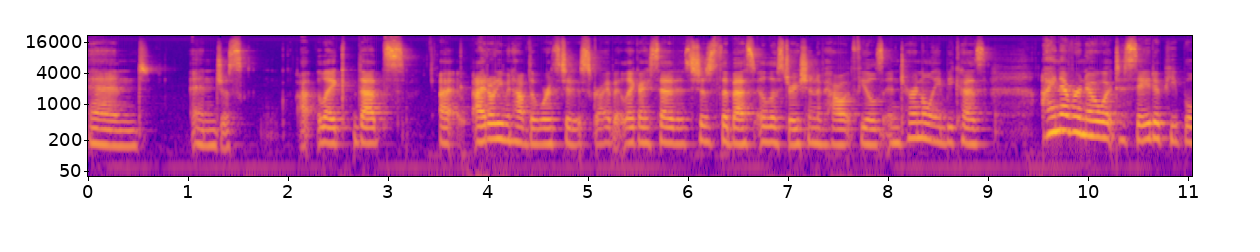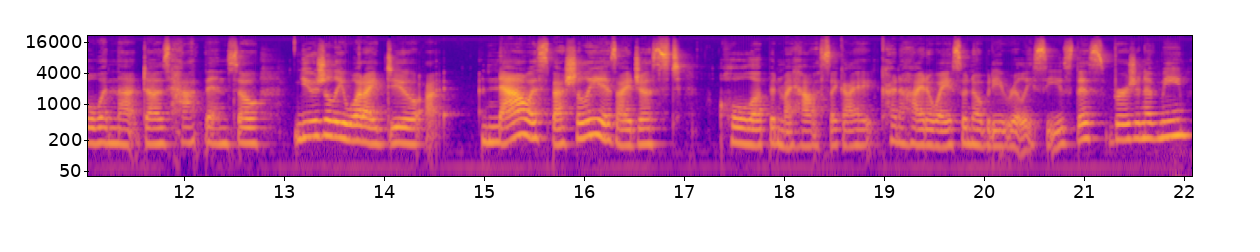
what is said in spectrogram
and and just uh, like that's I, I don't even have the words to describe it. Like i said it's just the best illustration of how it feels internally because i never know what to say to people when that does happen. So usually what i do I, now especially is i just hole up in my house like i kind of hide away so nobody really sees this version of me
